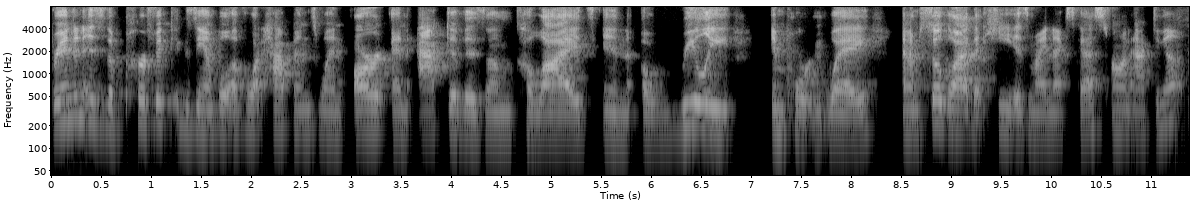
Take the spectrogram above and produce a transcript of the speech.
Brandon is the perfect example of what happens when art and activism collides in a really important way. And I'm so glad that he is my next guest on Acting Up.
